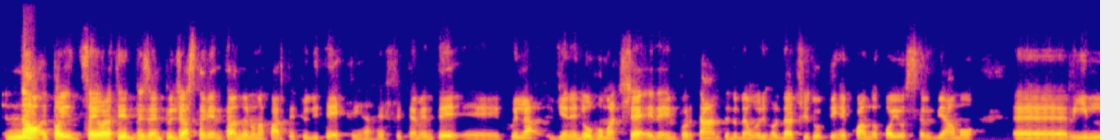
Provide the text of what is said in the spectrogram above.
No, e poi sai, ora te per esempio già stavi entrando in una parte più di tecnica, che effettivamente eh, quella viene dopo ma c'è ed è importante, dobbiamo ricordarci tutti che quando poi osserviamo eh, Reel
